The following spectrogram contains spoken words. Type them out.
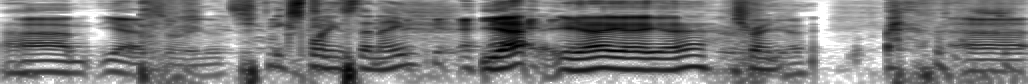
Ah. Um, yeah, sorry. That's explains the name. Yeah, yeah, yeah, yeah. Trent. Uh,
